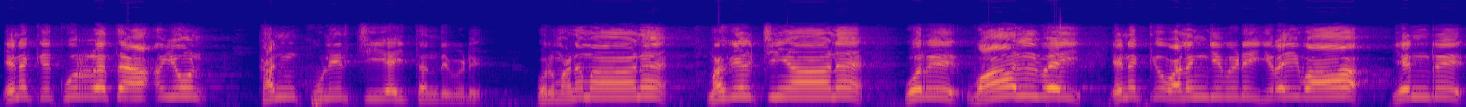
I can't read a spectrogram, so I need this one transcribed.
எனக்கு குர்ரத்த ஆயுன் கண் குளிர்ச்சியை தந்துவிடு. ஒரு மனமான மகிழ்ச்சியான ஒரு வாழ்வை எனக்கு வழங்கிவிடு இறைவா என்று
